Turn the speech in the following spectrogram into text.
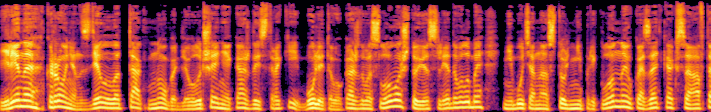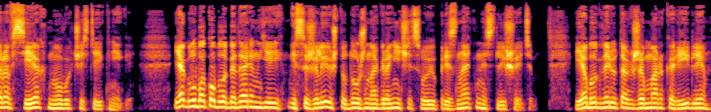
Елена Кронин сделала так много для улучшения каждой строки, более того, каждого слова, что ее следовало бы, не будь она столь непреклонной, указать как соавтора всех новых частей книги. Я глубоко благодарен ей и сожалею, что должен ограничить свою признательность лишь этим. Я благодарю также Марка Ридли,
